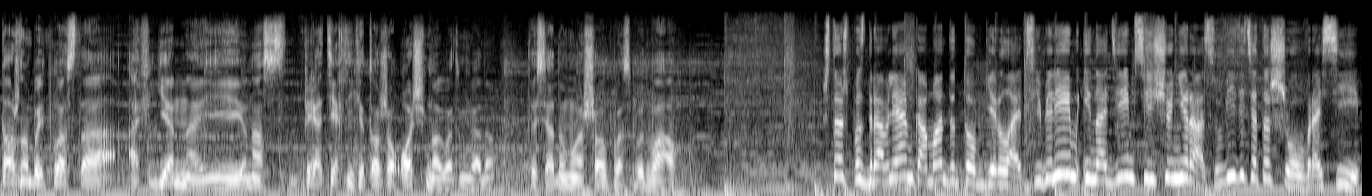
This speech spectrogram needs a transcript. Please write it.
Должно быть просто офигенно, и у нас пиротехники тоже очень много в этом году. То есть, я думаю, шоу просто будет вау. Что ж, поздравляем команду Top Gear Live с юбилеем и надеемся еще не раз увидеть это шоу в России.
